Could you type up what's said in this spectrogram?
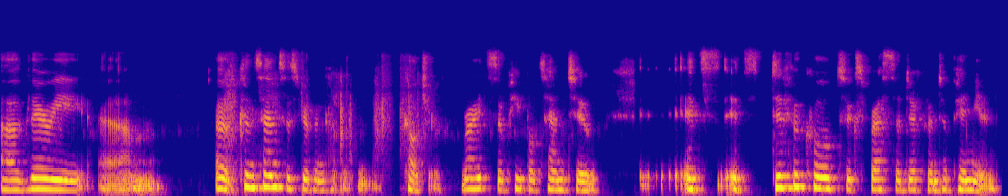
a very um, a consensus driven culture, right? So people tend to it's it's difficult to express a different opinion,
